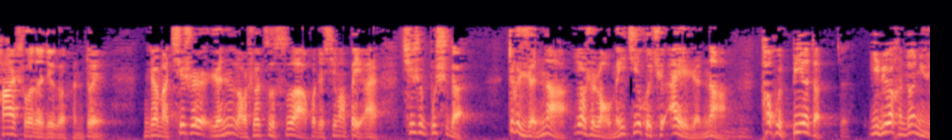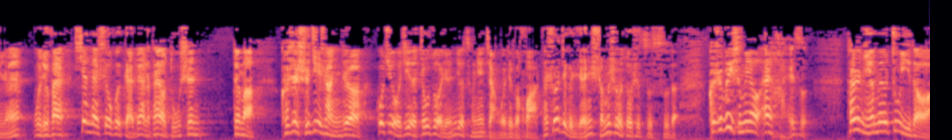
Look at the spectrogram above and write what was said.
他说的这个很对，你知道吗？其实人老说自私啊，或者希望被爱，其实不是的。这个人呐、要是老没机会去爱人呐、他会憋的。对，你比如很多女人，我就发现现在社会改变了，她要独身，对吗？可是实际上，你知道，过去我记得周作人就曾经讲过这个话，他说这个人什么时候都是自私的，可是为什么要爱孩子？他说你有没有注意到啊？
